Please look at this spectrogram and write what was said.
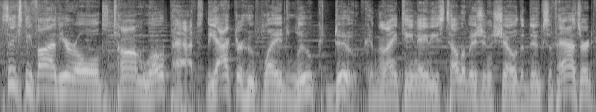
65-year-old Tom Wopat, the actor who played Luke Duke in the 1980s television show The Dukes of Hazzard,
